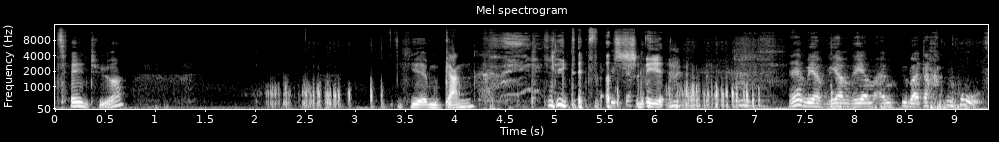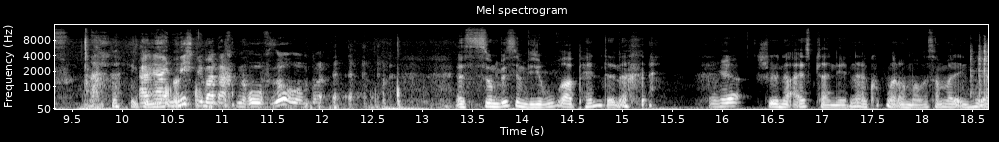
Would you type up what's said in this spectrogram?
Zellentür. Hier im Gang liegt etwas Schnee. Ja, wir, wir, haben, wir haben einen überdachten Hof. genau. Einen nicht überdachten Hof, so rum. Es ist so ein bisschen wie Rura Pente, ne? Ja. Schöne Eisplaneten. Dann gucken wir doch mal, was haben wir denn hier?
